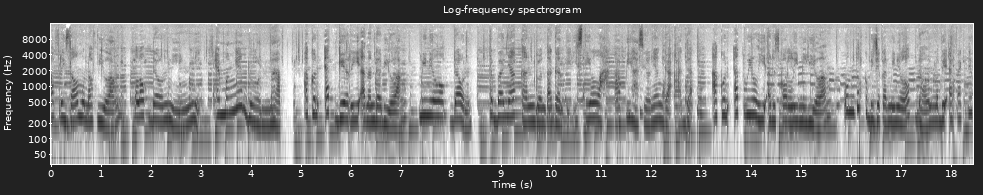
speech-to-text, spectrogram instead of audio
@afrizal Munaf bilang, lockdown mini. Emangnya donat? Akun @gary Ananda bilang, mini lockdown. Kebanyakan gonta-ganti istilah, tapi hasilnya nggak ada. Akun @willy underscore limi bilang, untuk kebijakan mini lockdown lebih efektif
